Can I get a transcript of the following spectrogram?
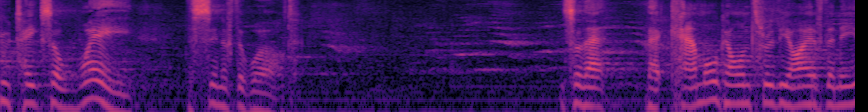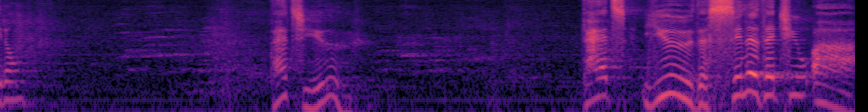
who takes away the sin of the world. So that, that camel going through the eye of the needle, that's you. That's you, the sinner that you are,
